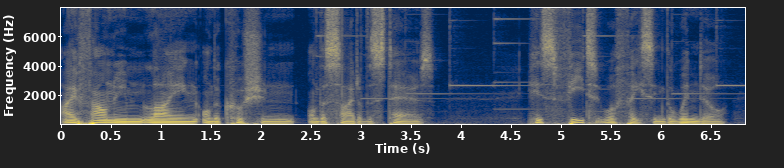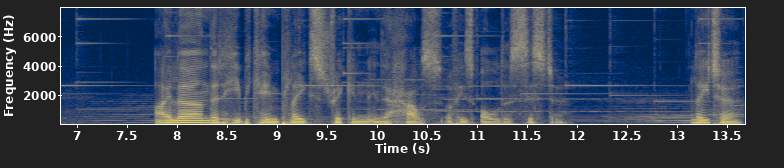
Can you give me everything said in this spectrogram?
I found him lying on the cushion on the side of the stairs. His feet were facing the window. I learned that he became plague stricken in the house of his older sister. Later,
